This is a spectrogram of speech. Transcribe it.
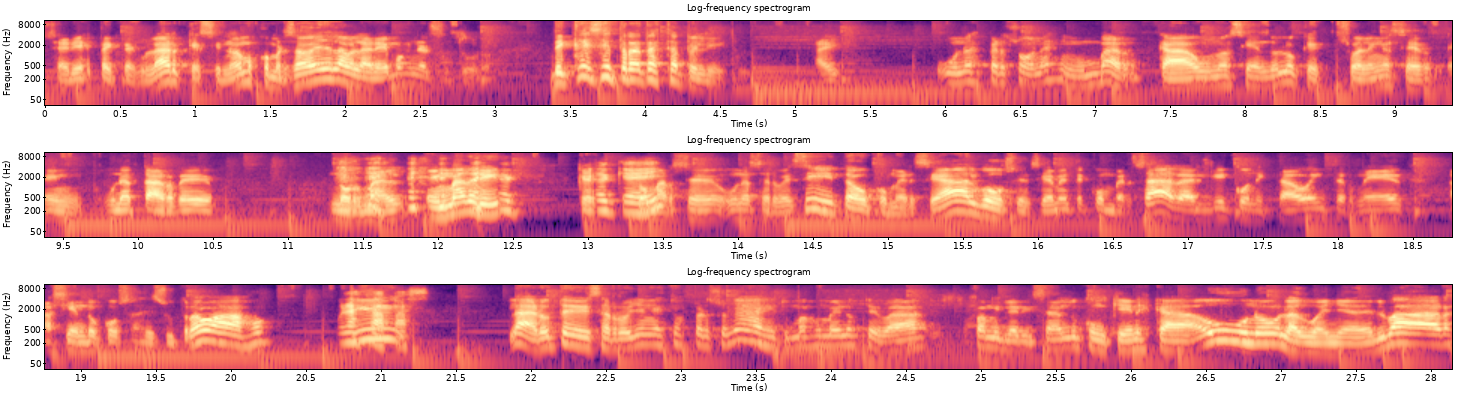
sería espectacular, que si no hemos conversado ella la hablaremos en el futuro. ¿De qué se trata esta película? Hay unas personas en un bar, cada uno haciendo lo que suelen hacer en una tarde normal en Madrid, que es tomarse una cervecita o comerse algo o sencillamente conversar, alguien conectado a internet haciendo cosas de su trabajo. Unas papas. Claro, te desarrollan estos personajes, tú más o menos te vas familiarizando con quién es cada uno, la dueña del bar,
